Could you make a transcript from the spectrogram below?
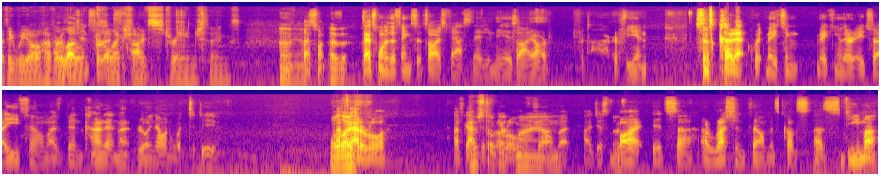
I think we all have I our love little infrared collection of photography. strange things. Oh yeah. That's one. I've, That's one of the things that's always fascinated me is IR photography, and since Kodak quit making making their HIE film, I've been kind of not really knowing what to do. well, I've got a I've, roll. Of, I've got I've this still got roll my, of film um, that I just okay. bought. It's uh, a Russian film. It's called uh, Svema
